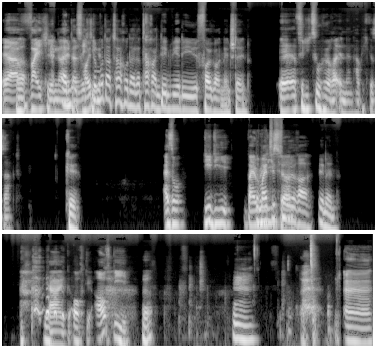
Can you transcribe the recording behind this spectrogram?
Ja, Ja. Weichlinge, Ähm, Alter. ist heute richtige. Muttertag oder der Tag, an dem wir die Folge online stellen? Äh, für die ZuhörerInnen, habe ich gesagt. Okay. Also die, die bei Du meinst die Release hören. ZuhörerInnen. Ja, auch die. Auch die. Ja. Mhm. Äh,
